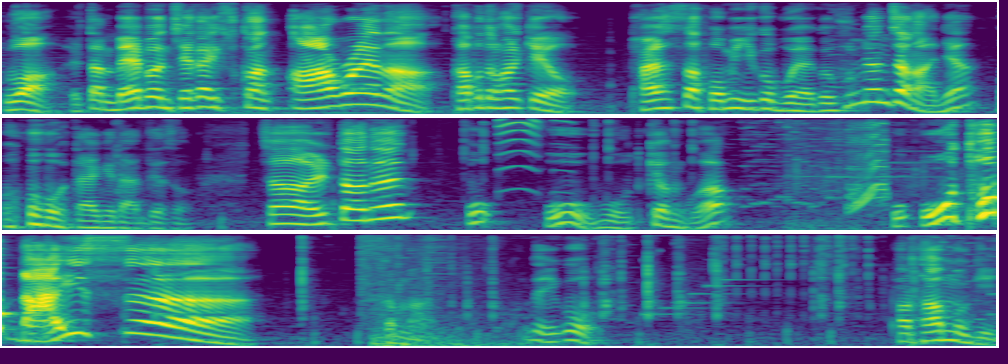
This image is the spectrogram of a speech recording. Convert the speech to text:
좋아. 일단 맵은 제가 익숙한 아레나 가보도록 할게요. 발사 범위 이거 뭐야? 이거 훈련장 아니야? 오, 다행이다 안 돼서. 자, 일단은 오, 오, 뭐 어떻게 하는 거야? 오, 톱 나이스. 잠깐만. 근데 이거 바로 다음 무기.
